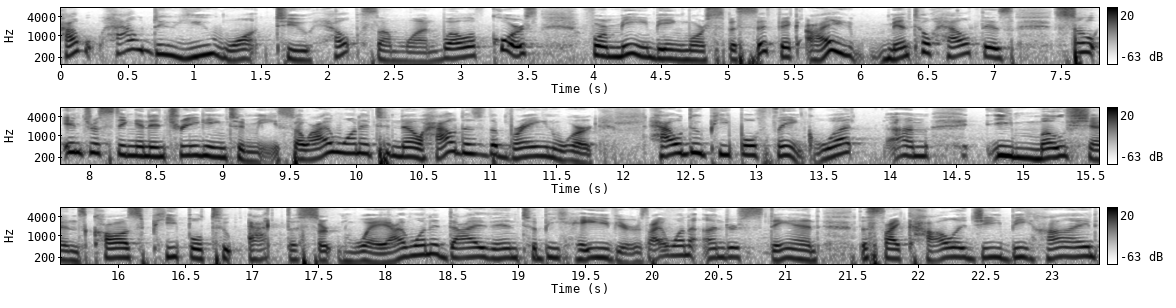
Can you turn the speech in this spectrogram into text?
how how do you want to help someone? Well, of course, for me being more specific, I mental health is so interesting and intriguing to me. So I wanted to know how does the brain work? How do people think? What um, emotions cause people to act a certain way. I want to dive into behaviors. I want to understand the psychology behind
